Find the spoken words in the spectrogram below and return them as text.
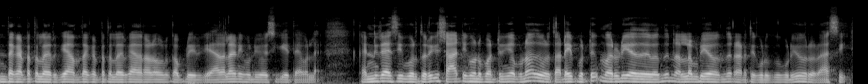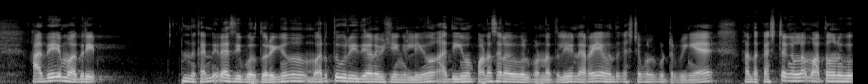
இந்த கட்டத்தில் இருக்குது அந்த கட்டத்தில் இருக்குது அதனால் உங்களுக்கு அப்படி இருக்குது அதெல்லாம் நீங்கள் கொஞ்சம் யோசிக்க தேவையில்ல. கன்னிராசி பொறுத்த வரைக்கும் ஸ்டார்டிங் ஒன்று பண்ணுறீங்க அப்படின்னா அது ஒரு தடைப்பட்டு மறுபடியும் அது வந்து நல்லபடியாக வந்து நடத்தி கொடுக்கக்கூடிய ஒரு ராசி. அதே மாதிரி இந்த கன்னிராசி பொறுத்த வரைக்கும் மருத்துவ ரீதியான விஷயங்கள்லையும் அதிகமாக பண செலவுகள் பண்ணத்துலேயும் நிறைய வந்து கஷ்டங்கள் பட்டிருப்பீங்க. அந்த கஷ்டங்கள்லாம் மற்றவங்களுக்கு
